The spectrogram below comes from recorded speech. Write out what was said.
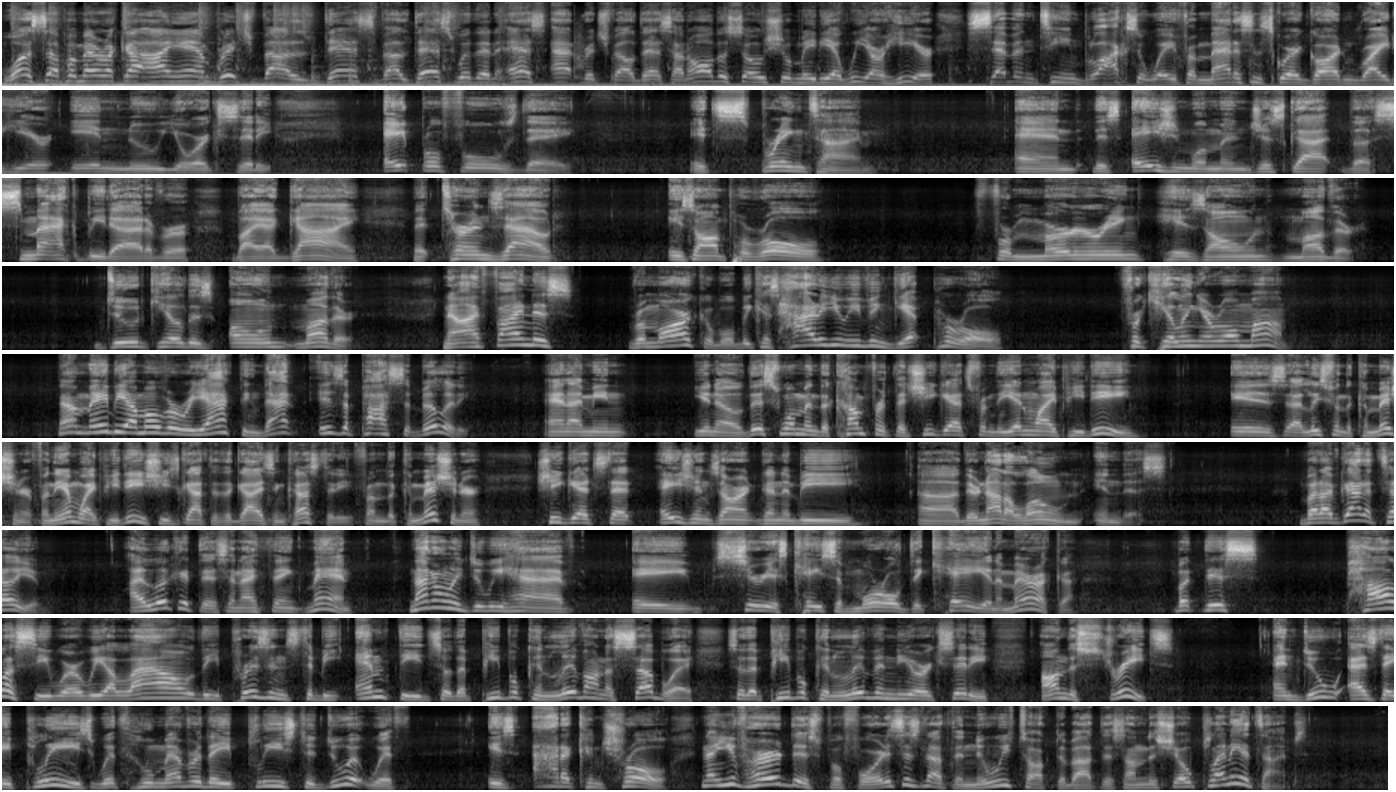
What's up, America? I am Rich Valdez, Valdez with an S at Rich Valdez on all the social media. We are here 17 blocks away from Madison Square Garden, right here in New York City. April Fool's Day. It's springtime. And this Asian woman just got the smack beat out of her by a guy that turns out is on parole for murdering his own mother. Dude killed his own mother. Now, I find this remarkable because how do you even get parole for killing your own mom? Now, maybe I'm overreacting. That is a possibility. And I mean, you know, this woman, the comfort that she gets from the NYPD is, at least from the commissioner, from the NYPD, she's got that the guy's in custody. From the commissioner, she gets that Asians aren't going to be, uh, they're not alone in this. But I've got to tell you, I look at this and I think, man, not only do we have a serious case of moral decay in America, but this policy where we allow the prisons to be emptied so that people can live on a subway, so that people can live in New York City on the streets and do as they please with whomever they please to do it with is out of control. Now, you've heard this before. This is nothing new. We've talked about this on the show plenty of times.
